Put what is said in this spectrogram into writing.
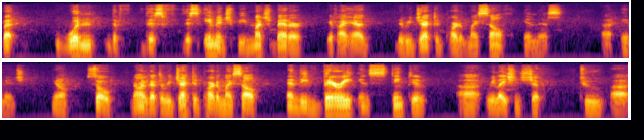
but wouldn't the this this image be much better if I had the rejected part of myself in this uh, image? You know, so now I've got the rejected part of myself and the very instinctive uh, relationship to uh,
